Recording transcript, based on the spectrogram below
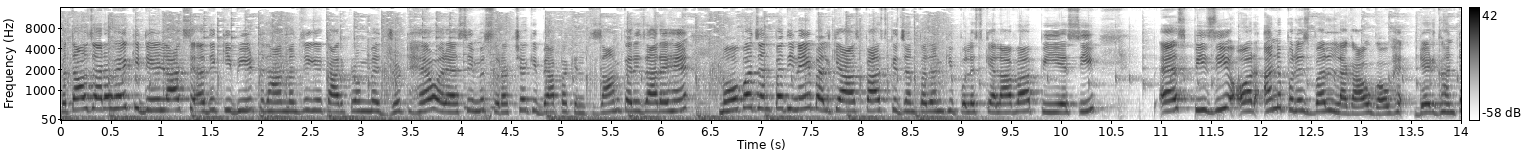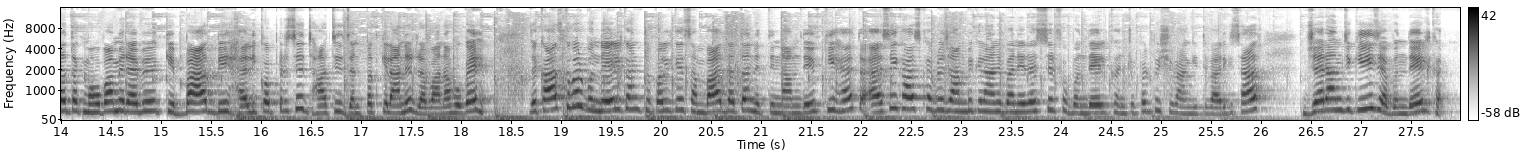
बताया जा रहा है कि डेढ़ लाख से अधिक की भीड़ प्रधानमंत्री के कार्यक्रम में जुट है और ऐसे में सुरक्षा के व्यापक इंतज़ाम करे जा रहे हैं। महोबा जनपद ही नहीं, बल्कि आसपास के जनपदन की पुलिस के अलावा पीएसी एसपीजी और अन्य पुलिस बल लगाओ गौ है। डेढ़ घंटा तक महोबा में रहने के बाद भी हेलीकॉप्टर से झांसी जनपद के लाने रवाना हो गए हैं। जो खास खबर बुंदेलखंड चुपल के संवाददाता नितिन नामदेव की है। तो ऐसी खास खबरें जानने के लाने बने रहे सिर्फ़ बुंदेलखंड चुपल पर शिवांगी तिवारी के साथ। जयराम जी की जय बुंदेलखंड।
